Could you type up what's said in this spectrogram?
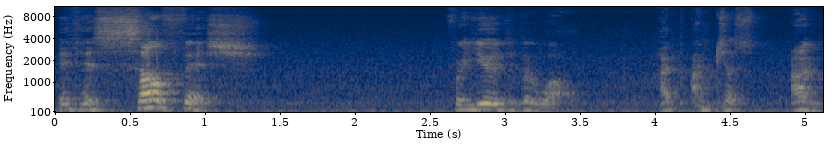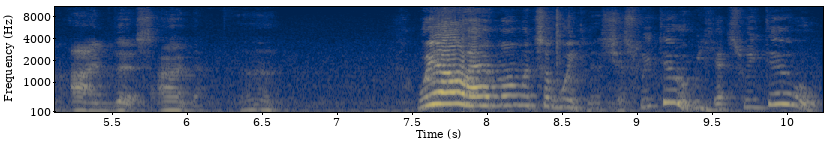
it is selfish for you to be, well, I, I'm just I'm I'm this. I'm. Uh. We all have moments of weakness. Yes, we do. Yes, we do.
